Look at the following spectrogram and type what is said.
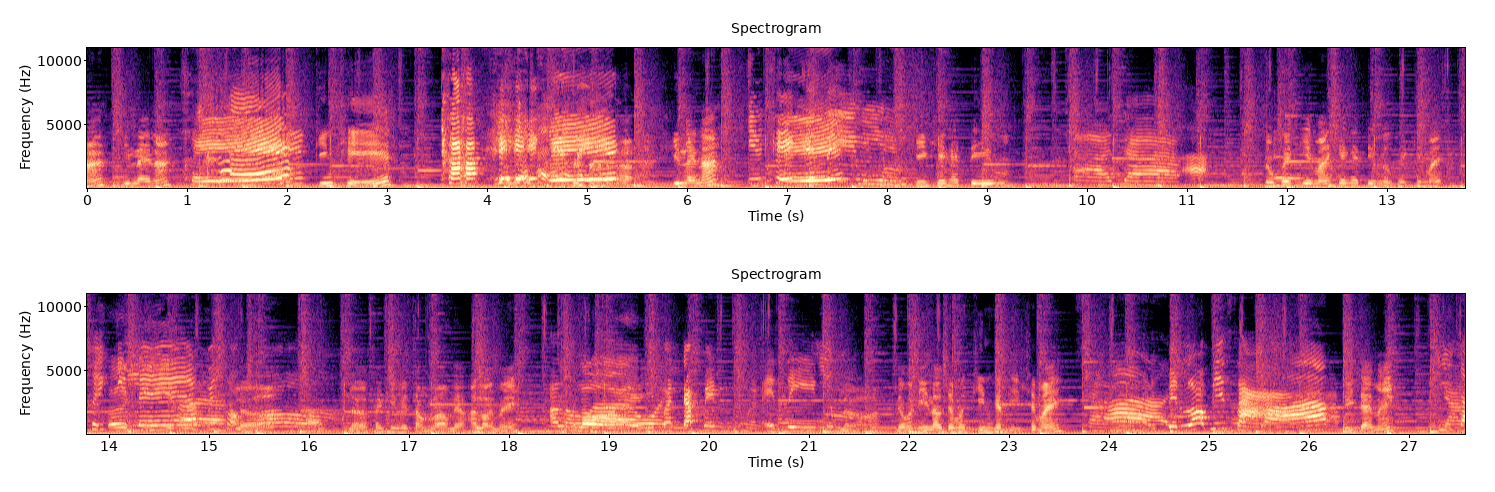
ฮะกินอะไรนะ เค้กกินเขค่ะเค้กกินอะไรนะ กินเค้กไอติมกินเค้กไอติมค่ะจ้าหนูเคยกินไหมเค้กไอติมหนูเคยกินไหมเคยกินแล้วไปสองรอบ แล้วเคยกินไปสองรอบแล้วอร่อยไหมอร่อย มันจะเป็นเหมือนไอติมเหรอเดี๋ยววันนี้เราจะมากินกันอีกใช่ไหมใช่ เป็นรอบที่สามดีใจไหมดีใจ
